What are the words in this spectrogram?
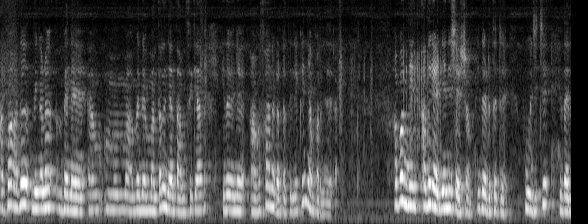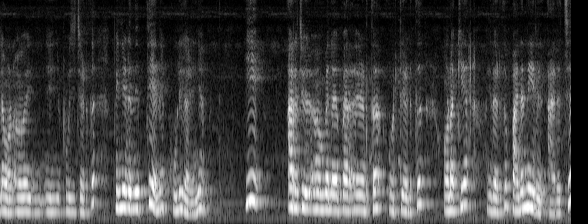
അപ്പോൾ അത് നിങ്ങൾ പിന്നെ പിന്നെ മന്ത്രം ഞാൻ താമസിക്കാതെ ഇതിന് അവസാന ഘട്ടത്തിലേക്ക് ഞാൻ പറഞ്ഞു തരാം. അപ്പം നീ അത് കഴിഞ്ഞതിന് ശേഷം ഇതെടുത്തിട്ട് പൂജിച്ച് ഇതെല്ലാം പൂജിച്ചെടുത്ത് പിന്നീട് നിത്യേന കുളി കഴിഞ്ഞ് ഈ അരച്ച് പിന്നെ എടുത്ത് ഉരുട്ടിയെടുത്ത് ഉണക്കിയ ഇതെടുത്ത് പനനീരിൽ അരച്ച്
